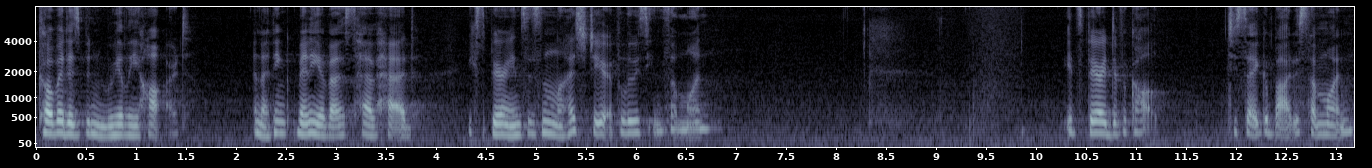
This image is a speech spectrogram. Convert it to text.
COVID has been really hard, and I think many of us have had experiences in the last year of losing someone. It's very difficult to say goodbye to someone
